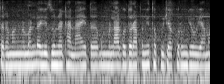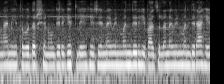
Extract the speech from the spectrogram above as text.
तर मग म्हणलं हे जुनं ठाणं आहे तर मग मला अगोदर आपण इथं पूजा करून घेऊया. मग आम्ही इथं दर्शन वगैरे घेतले. हे जे नवीन मंदिर हे बाजूला नवीन मंदिर आहे.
